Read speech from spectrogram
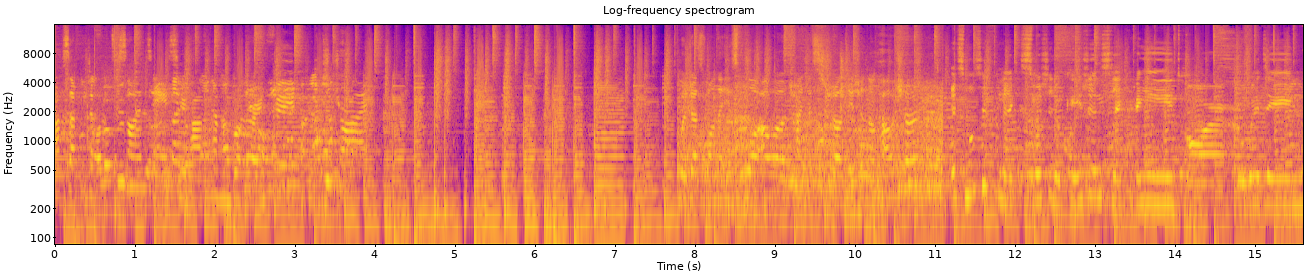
Have several different societies who have come and brought their own food for people to try. We just want to explore our Chinese traditional culture. It's mostly for like special occasions like Eid or a wedding.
